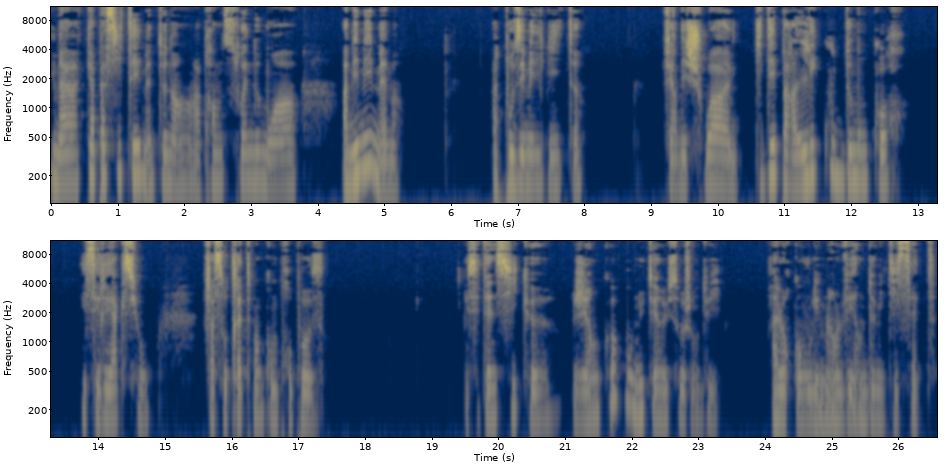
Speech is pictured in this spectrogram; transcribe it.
et ma capacité maintenant à prendre soin de moi, à m'aimer même, à poser mes limites, faire des choix guidés par l'écoute de mon corps et ses réactions face au traitement qu'on me propose. Et c'est ainsi que j'ai encore mon utérus aujourd'hui, alors qu'on voulait me l'enlever en 2017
